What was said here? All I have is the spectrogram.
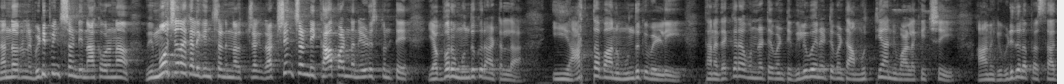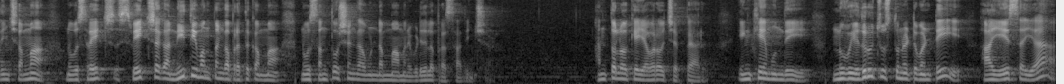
నన్ను విడిపించండి నాకు ఎవరన్నా విమోచన కలిగించండి రక్షించండి కాపాడిన ఏడుస్తుంటే ఎవ్వరు ముందుకు రాటల్లా. ఈ ఆర్తబాను ముందుకు వెళ్ళి తన దగ్గర ఉన్నటువంటి విలువైనటువంటి ఆ ముత్యాన్ని వాళ్ళకిచ్చి ఆమెకు విడుదల ప్రసాదించమ్మా నువ్వు స్వేచ్ఛ స్వేచ్ఛగా నీతివంతంగా బ్రతుకమ్మా నువ్వు సంతోషంగా ఉండమ్మా ఆమెను విడుదల ప్రసాదించాడు అంతలోకే ఎవరో చెప్పారు ఇంకేముంది నువ్వు ఎదురు చూస్తున్నటువంటి ఆ ఏసయ్య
